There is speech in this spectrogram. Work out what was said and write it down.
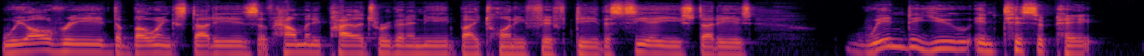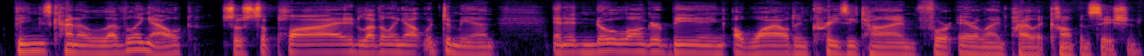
We all read the Boeing studies of how many pilots we're going to need by 2050, the CAE studies when do you anticipate things kind of leveling out? So supply leveling out with demand and it no longer being a wild and crazy time for airline pilot compensation?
